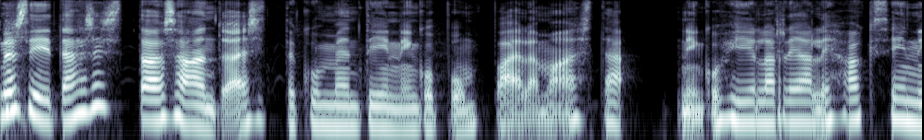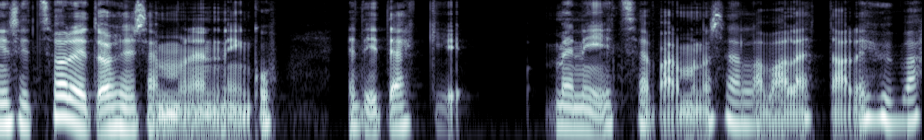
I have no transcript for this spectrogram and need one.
No siitähän se sitten tasaantui ja sitten kun mentiin niinku pumppailemaan sitä niinku hiilaria lihaksiin, niin sitten se oli tosi semmoinen, niinku, että itsekin meni itse varmana sen lavalle, että tämä oli hyvä,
